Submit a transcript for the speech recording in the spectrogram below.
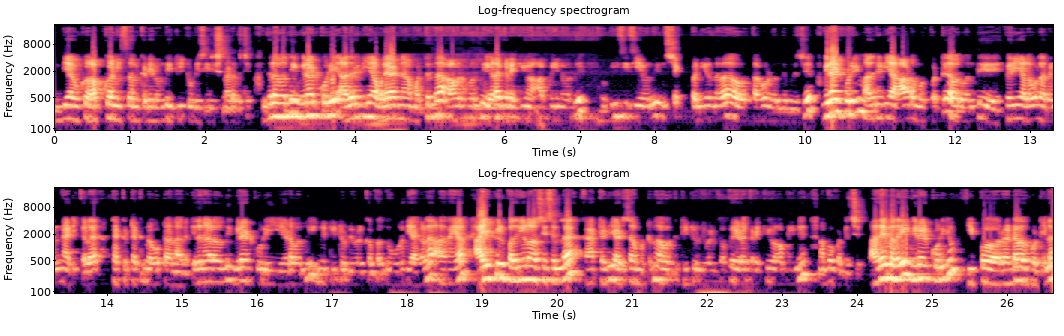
இந்தியாவுக்கு ஆப்கானிஸ்தான் கடையில் வந்து டி டுவெண்ட்டி சீரிஸ் நடந்துச்சு. இதில் வந்து விராட் கோலி அதிரடியாக விளையாடினா மட்டும்தான் அவருக்கு வந்து இடம் கிடைக்கும் அப்படின்னு வந்து பிசிசிஐ வந்து இன்ஸ்ட்ரக்ட் பண்ணியிருந்ததா ஒரு தகவல் வந்துருந்துச்சு. விராட் கோலியும் அதிரடியாக ஆட முற்பட்டு அவர் வந்து பெரிய அளவில் ரன் அடிக்கல. டக்கு டக்குன்னு அவுட் ஆனார். இதனால வந்து விராட் கோலி இடம் வந்து இன்னும் டி டுவெண்டி வேர்ல்ட் கப் வந்து உறுதியாகல. ஆகையால் ஐபிஎல் பதினேழாவது சீசன்ல காட்டடி அடிச்சா மட்டும்தான் அவருக்கு டி டுவெண்ட்டி வேர்ல்ட் கப்ல இடம் கிடைக்கும் அப்படின்னு நம்பப்பட்டுச்சு. அதே மாதிரி விராட் கோலியும் இப்போ ரெண்டாவது போட்டியில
